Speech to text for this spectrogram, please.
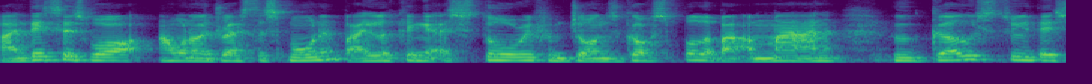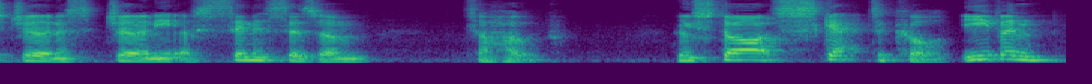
And this is what I want to address this morning by looking at a story from John's Gospel about a man who goes through this journey of cynicism to hope, who starts skeptical, even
